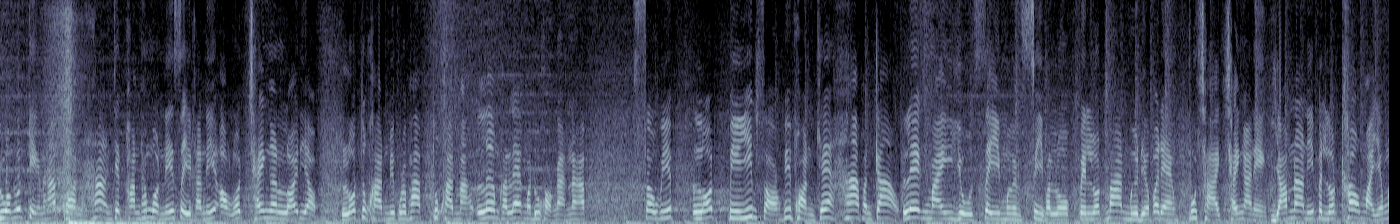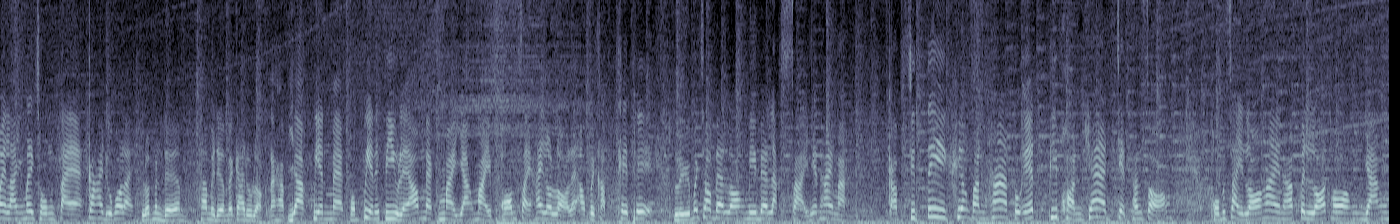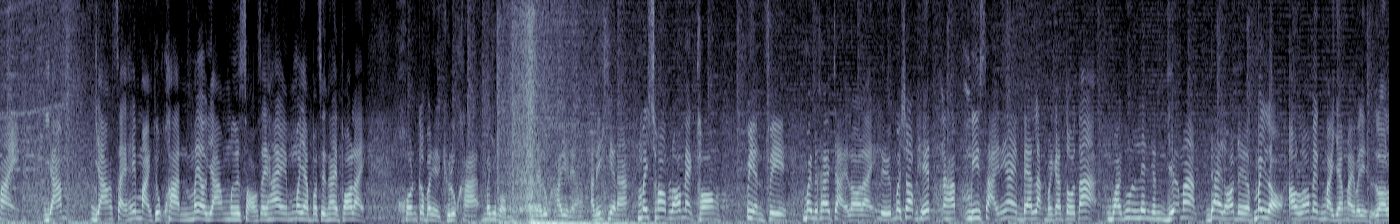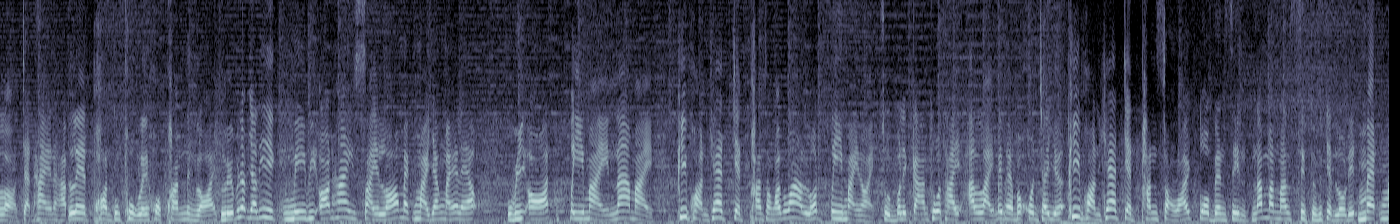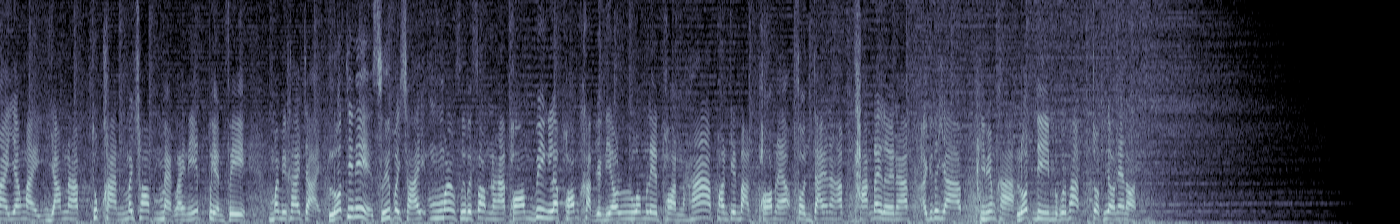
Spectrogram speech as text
รวมรถเก่งนะครับผ่อนห้างเจ็ดพันทั้งหมดนี้ 4 คันนี้ออกรถใช้เงินร้อยเดียว รถทุกคันมีคุณภาพทุกคันมาเริ่มคันแรกมาดูของกันนะครับสวิฟรถปี 22 พี่ผ่อนแค่5,900เลขไม่อยู่ 44,000 โล เป็นรถบ้านมือเดียวป้าแดงผู้ชายใช้งานเอง ย้ำหน้านี้เป็นรถเข้าใหม่ยังไม่ล้างยังไม่ได้ชงแต่กล้าดูเพราะอะไร รถมันเดิม ถ้าไม่เดิมไม่กล้าดูหรอกนะครับ อยากเปลี่ยนแม็กผมเปลี่ยนให้ฟรีอยู่แล้ว แม็กใหม่ยางใหม่พร้อมใส่ให้หล่อๆและเอาไปขับเท่ๆ หรือไม่ชอบแบรนด์รองมีแบรนด์หลักใส่เฮ็ดให้มา กับซิตี้เครื่องพันห้าตัวเอสพี่ผ่อนแค่7,200 ผมใส่ล้อให้นะครับ เป็นล้อทองยางใหม่ ย้ำยางใส่ให้ใหม่ทุกคัน ไม่เอายางมือ 2 ใส่ให้ ไม่ยางเปอร์เซ็นต์ให้เพราะอะไร คนกระบะเหตุคือลูกค้า ไม่ใช่ผมแต่ลูกค้าอยู่แล้ว อันนี้เคลียร์นะ ไม่ชอบล้อแม็กทองเปลี่ยนฟรี ไม่มีค่าใช้จ่ายรออะไร หรือไม่ชอบเฮดนะครับ มีสายนี่ให้แบรนด์หลักเหมือนกันโตต้าวัยรุ่นเล่นกันเยอะมาก ได้ล้อเดิมไม่หล่อ เอาล้อแม็กใหม่ยางใหม่ไปดิหล่อๆ จัดให้นะครับเลทผ่อนถูกๆเลย 6,100 หรือไม่ชอบยางที่อีกมีวีออสให้ใส่ล้อแม็กใหม่ยางใหม่ให้แล้ว วีออสปีใหม่หน้าใหม่ พี่ผ่อนแค่ 7,200 เพราะว่ารถปีใหม่หน่อย ศูนย์บริการทั่วไทยอะไหล่ไม่แพงเพราะคนใช้เยอะ พี่ผ่อนแค่ 7,200 ตัวเบนซิน น้ำมันมัน 10-17 โลลิตร แม็กใหม่ยังใหม่ย้ำนะครับ ทุกคันไม่ชอบแม็กไรนี้เปลี่ยนฟรี ไม่มีค่าใช้จ่ายรถที่นี่ซื้อไปใช้ ไม่ต้องซื้อไปซ่อมนะครับพร้อมวิ่งและพร้อมขับอย่างเดียวรวมเลทผ่อน 5,000เจนบาทพร้อมแล้วสนใจนะครับทักได้เลยนะครับอยุธยาพรีเมียมคาร์รถดีมีคุณภาพจบที่เราแน่นอน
